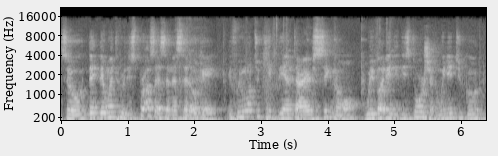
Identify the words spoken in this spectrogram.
So they, they went through this process and they said, okay, if we want to keep the entire signal without any distortion, we need to go,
